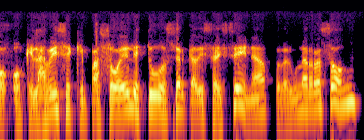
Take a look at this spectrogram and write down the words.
o, que las veces que pasó él estuvo cerca de esa escena, por alguna razón,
